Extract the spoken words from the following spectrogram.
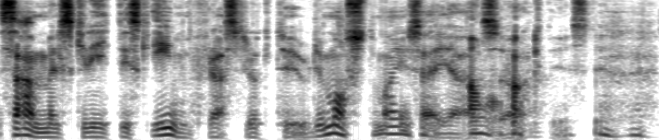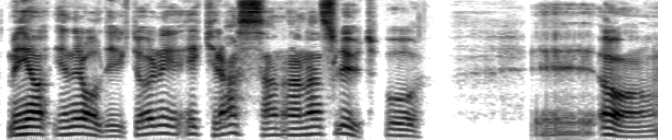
samhällskritisk infrastruktur. Det måste man ju säga. Ja, Alltså. faktiskt. Men ja, generaldirektören är, är krass. Han, han har slut på eh, ja,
